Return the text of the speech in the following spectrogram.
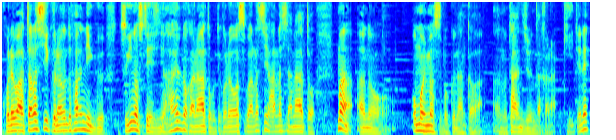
これは新しいクラウドファンディング、次のステージに入るのかなと思って、これは素晴らしい話だなと、まあ、あの、思います、僕なんかは。あの、単純だから聞いてね。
